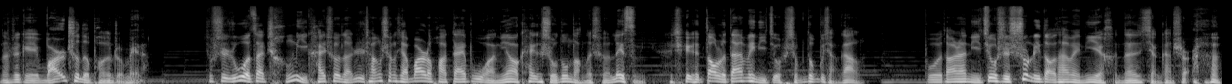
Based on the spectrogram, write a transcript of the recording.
那是给玩车的朋友准备的。就是如果在城里开车的，日常上下班的话，代步啊，你要开个手动挡的车，累死你。这个到了单位你就什么都不想干了。不过当然你就是顺利到单位，你也很难想干事儿。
